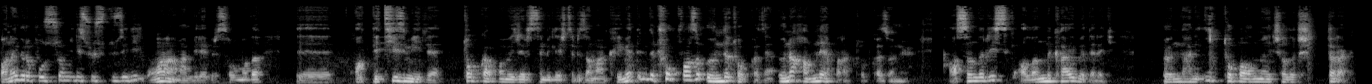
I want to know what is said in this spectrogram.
Bana göre pozisyon bilgisi üst düzey değil. Ona rağmen birebir savunmada e, atletizmiyle top kapma becerisini birleştirdiği zaman kıymetli bir de çok fazla önde top kazanıyor. Öne hamle yaparak top kazanıyor. Aslında risk alanını kaybederek önde hani ilk top almaya çalışarak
